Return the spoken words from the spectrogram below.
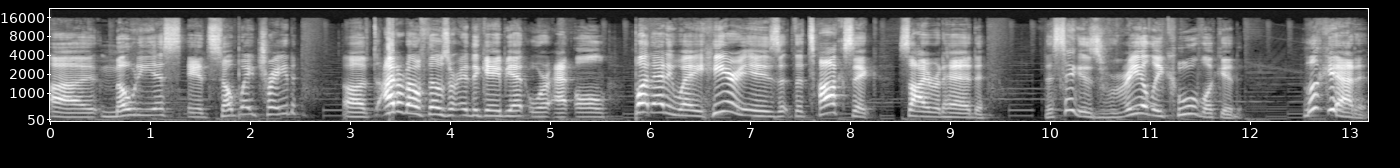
uh, Modius, and Subway Trade. Uh, I don't know if those are in the game yet or at all. But anyway, here is the Toxic Siren Head. This thing is really cool looking. Look at it.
